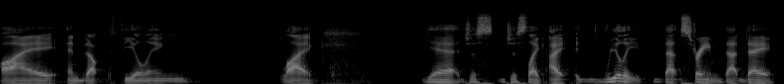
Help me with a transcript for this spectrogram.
I ended up feeling like, yeah, just just like I really that stream that day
